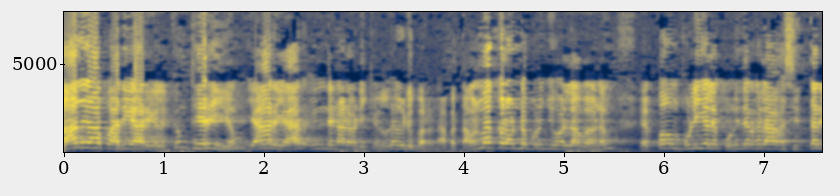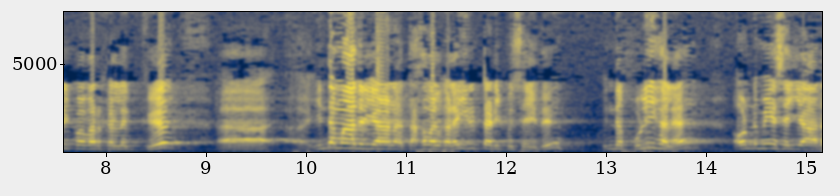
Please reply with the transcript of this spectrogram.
பாதுகாப்பு அதிகாரிகளுக்கும் தெரியும் யார் யார் இந்த நடவடிக்கைகளில் ஈடுபடுறோம் அப்ப தமிழ் மக்கள் ஒன்று புரிஞ்சு கொள்ள வேணும். எப்பவும் புலிகளை புனிதர்களாக சித்தரிப்பவர்களுக்கு இந்த மாதிரியான தகவல்களை இருட்டடிப்பு செய்து இந்த புலிகளை ஒன்றுமே செய்யாத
